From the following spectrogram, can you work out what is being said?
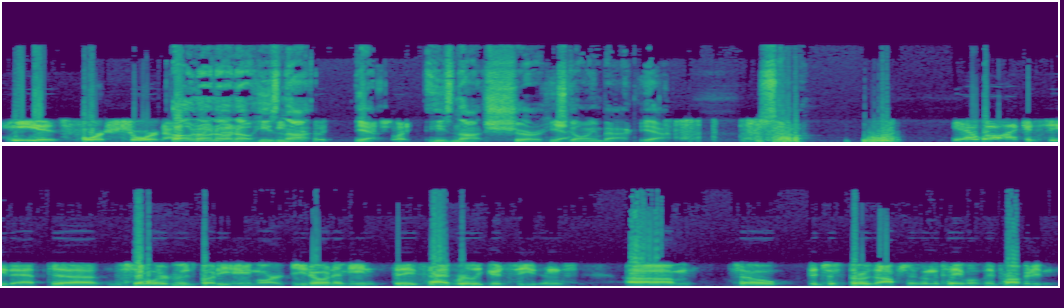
he is for sure not. Oh no no back. no, he's He not yeah. Actually, He's not sure he's Yeah. going back. Yeah. So yeah. Well, I can see that. Uh, similar to his buddy J-Mart. You know what I mean? They've had really good seasons. Um, so it just throws options on the table they probably didn't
